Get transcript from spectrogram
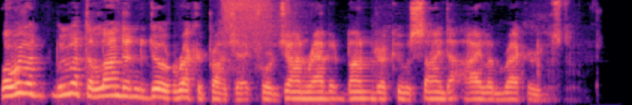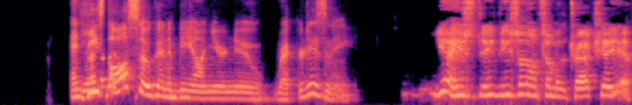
well we went we went to london to do a record project for john rabbit bundrick who was signed to island records. And rabbit, he's also going to be on your new record isn't he? Yeah he's he's on some of the tracks. Yeah yeah.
